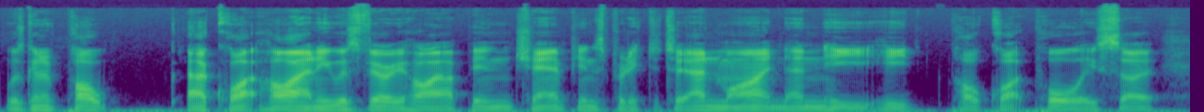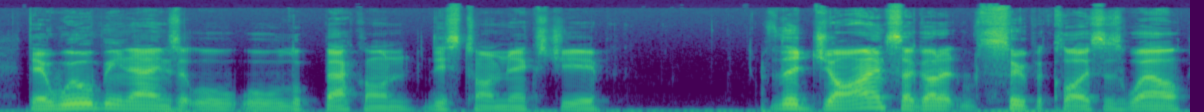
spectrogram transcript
was going to poll uh, quite high, and he was very high up in champions predicted too, and mine, and he he polled quite poorly. So there will be names that we'll we'll look back on this time next year. The Giants, I got it super close as well.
